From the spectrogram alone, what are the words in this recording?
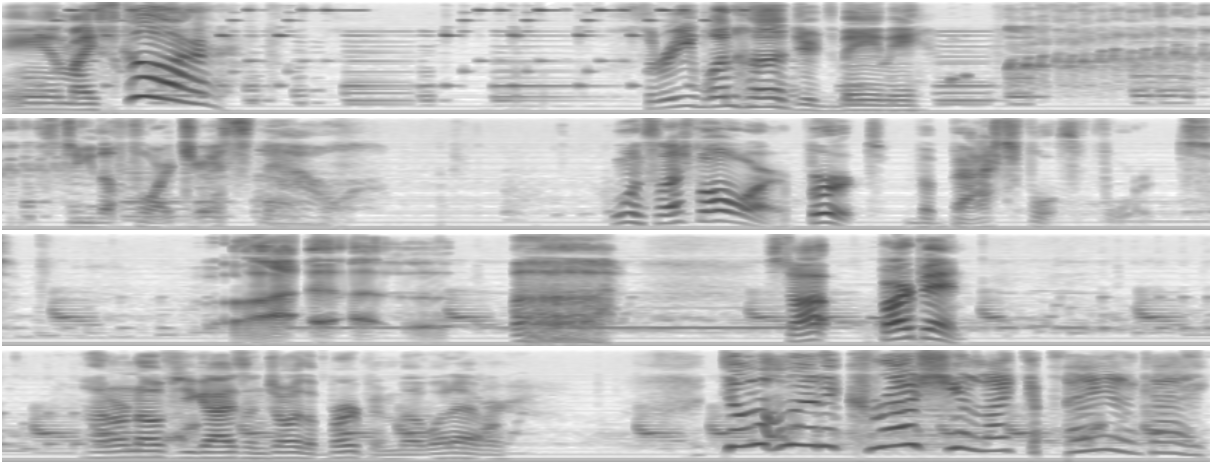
And my score! Three 100s, baby. Let's do the fortress now. One slash four. Burt, the Bashful's fort. Uh, uh, uh, stop burping. I don't know if you guys enjoy the burping, but whatever. Don't let it crush you like a pancake.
